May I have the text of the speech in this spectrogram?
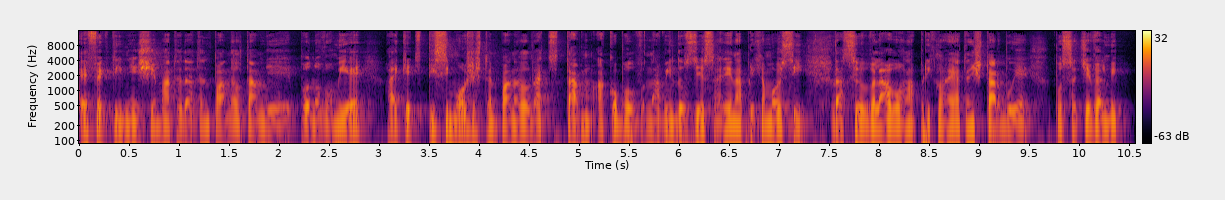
efektívnejšie má teda ten panel tam, kde ponovom je, aj keď ty si môžeš ten panel dať tam, ako bol na Windows 10, je napríklad môžeš si dať si ho vľavo napríklad, ja ten štart bude v podstate veľmi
